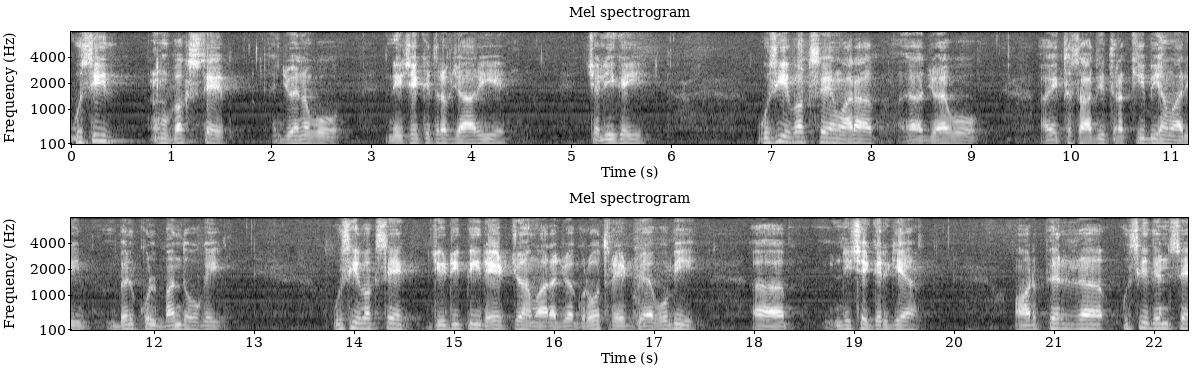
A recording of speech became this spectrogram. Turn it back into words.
उसी वक्त से जो है ना वो नीचे की तरफ़ जा रही है, चली गई। उसी वक्त से हमारा जो है वो इकतसादी तरक्की भी हमारी बिल्कुल बंद हो गई। उसी वक्त से जीडीपी रेट जो हमारा जो है ग्रोथ रेट जो है वो भी आ, नीचे गिर गया। और फिर उसी दिन से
